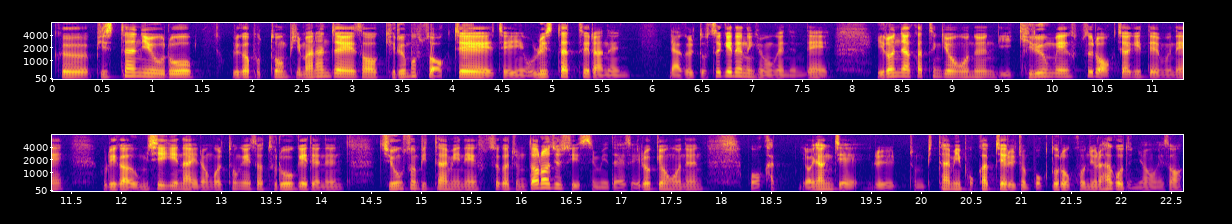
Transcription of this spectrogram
그 비슷한 이유로 우리가 보통 비만 환자에서 기름 흡수 억제제인 orlistat라는 약을 또 쓰게 되는 경우가 있는데 이런 약 같은 경우는 이 기름의 흡수를 억제하기 때문에 우리가 음식이나 이런 걸 통해서 들어오게 되는 지용성 비타민의 흡수가 좀 떨어질 수 있습니다. 그래서 이럴 경우는 뭐 갓- 영양제를 좀 비타민 복합제를 좀 먹도록 권유를 하거든요. 그래서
